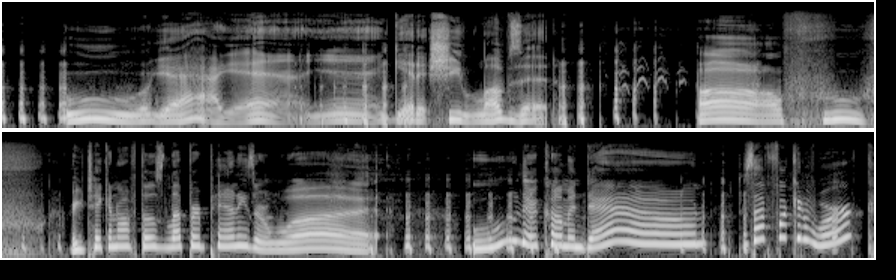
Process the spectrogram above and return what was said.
Ooh, yeah, yeah, yeah. Get it. She loves it. Oh, whew. are you taking off those leopard panties or what? Ooh, they're coming down. Does that fucking work?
